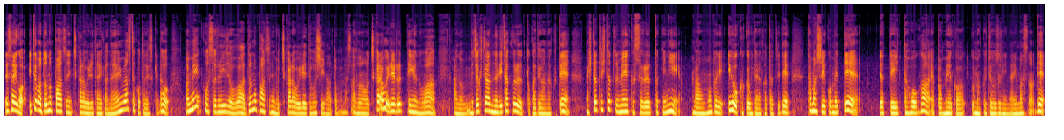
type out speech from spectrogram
で、最後、いつもどのパーツに力を入れたいか悩みますってことですけど、まあ、メイクをする以上は、どのパーツにも力を入れてほしいなと思います。あの、力を入れるっていうのは、あの、めちゃくちゃ塗りたくるとかではなくて、まあ、一つ一つメイクするときに、まあ、本当に絵を描くみたいな形で、魂込めてやっていった方が、やっぱメイクはうまく上手になりますので、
